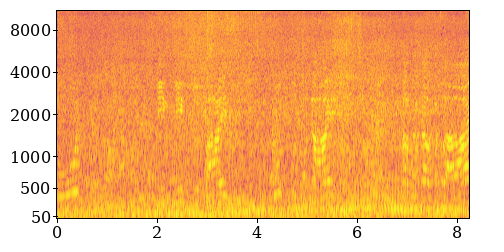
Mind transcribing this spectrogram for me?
บูรณ์ ขึ้นไปบุญกุศลใจข้าพเจ้าทั้งหลาย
